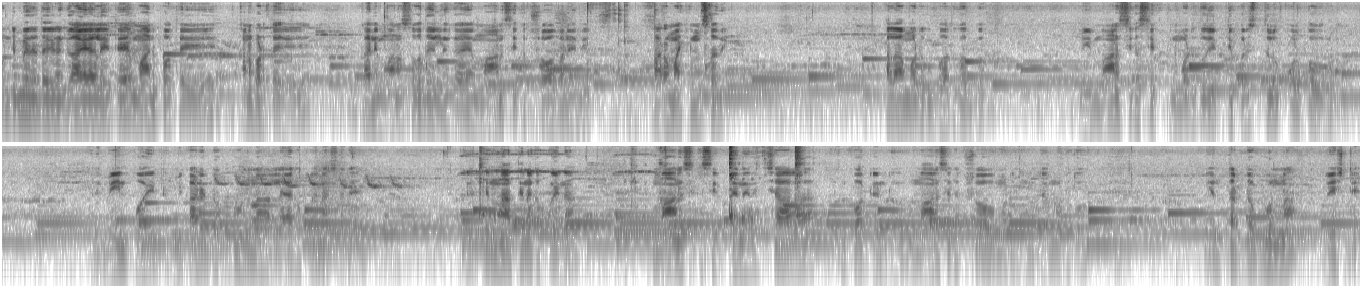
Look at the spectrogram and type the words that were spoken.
ఒంటి మీద తగిన గాయాలైతే మానిపోతాయి కనపడతాయి. కానీ మనసుకు తగిలిన గాయం మానసిక క్షోభ అనేది పరమహింసది అలా మటుకు బతకొద్దు. మీ మానసిక శక్తిని మటుకు ఎట్టి పరిస్థితులు కోల్పోకూడదు. అది మెయిన్ పాయింట్. మీ కాడ డబ్బు ఉన్నా లేకపోయినా సరే తిన్నా తినకపోయినా మానసిక శక్తి అనేది చాలా ఇంపార్టెంట్. మానసిక క్షోభ మటుకు ఉంటే మటుకు ఎంత డబ్బున్నా వేస్టే.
